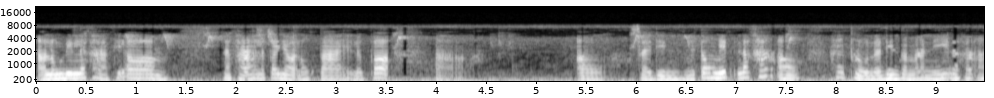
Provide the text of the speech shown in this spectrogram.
เอาลงดินเลยค่ะพี่ออมนะคะ แล้วก็หยอดลงไปแล้วก็เอาใส่ดินไม่ต้องมิดนะคะ เอาให้โผล่เนือดินประมาณนี้นะคะอา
